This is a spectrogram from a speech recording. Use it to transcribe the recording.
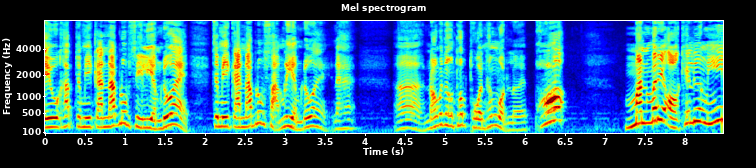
ติวครับ จะมีการนับรูปสี่เหลี่ยมด้วย จะมีการนับรูปสามเหลี่ยมด้วยนะฮะอ่าน้องไม่ต้องทบทวนทั้งหมดเลย เพราะมันไม่ได้ออกแค่เรื่องนี้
